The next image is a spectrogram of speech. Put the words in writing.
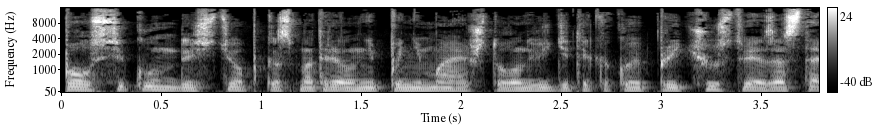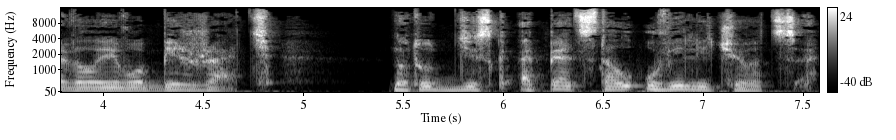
Полсекунды Степка смотрел, не понимая, что он видит и какое предчувствие заставило его бежать. Но тут диск опять стал увеличиваться.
